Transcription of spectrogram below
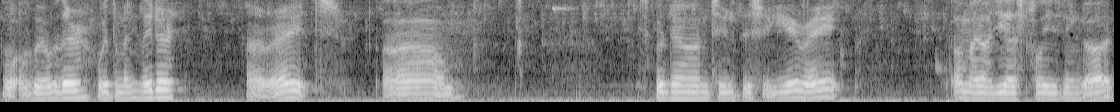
go all the way over there. We'll get the money later. All right. Um, let's go down to this here, right? Oh my God! Yes, please, thank God.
